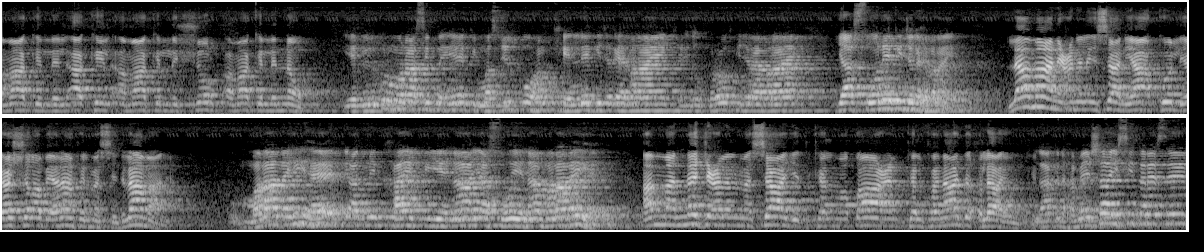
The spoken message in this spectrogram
أماكن للأكل أماكن للشرب أماكن للنوم ये बिल्कुल मुनासिब नहीं है कि मस्जिद को हम खेलने की जगह बनाएं खरीदो फरोख्त की जगह बनाएं या सोने की जगह बनाएं لا مانع أن الإنسان يأكل يشرب ينام في المسجد لا مانع मना नहीं है कि आदमी खाए पिए ना या सोए ना मना नहीं है أما أن نجعل المساجد كالمطاعم كالفنادق لا يمكن. لیکن ہمیشہ اسی طرح سے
